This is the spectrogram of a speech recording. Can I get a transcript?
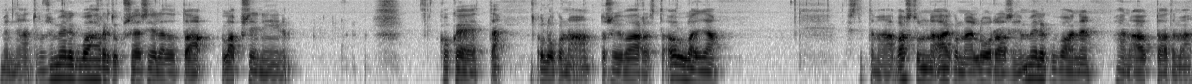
mennään tuollaisen mielikuvaharjoitukseen ja siellä tota, lapsi niin kokee, että ulkona on tosi vaarallista olla ja sitten tämä vastuullinen aikuinen luodaan siihen mielikuvaan ja hän auttaa tämä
